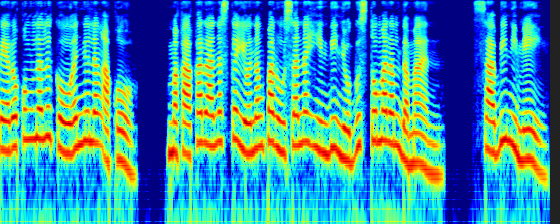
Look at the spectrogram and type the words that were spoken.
Pero kung lalakoan niyo lang ako, makakaranas kayo ng parusa na hindi niyo gusto maramdaman. Sabi ni May.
